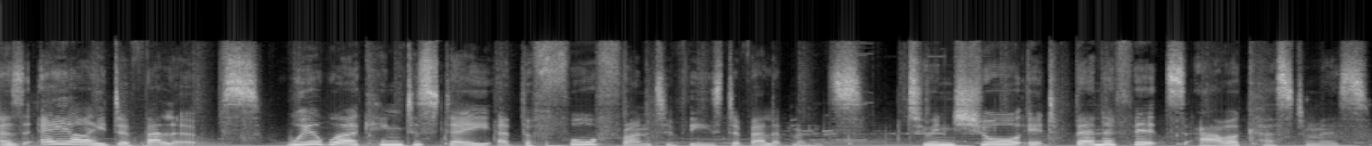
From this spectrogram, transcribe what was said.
As AI develops, we're working to stay at the forefront of these developments to ensure it benefits our customers.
